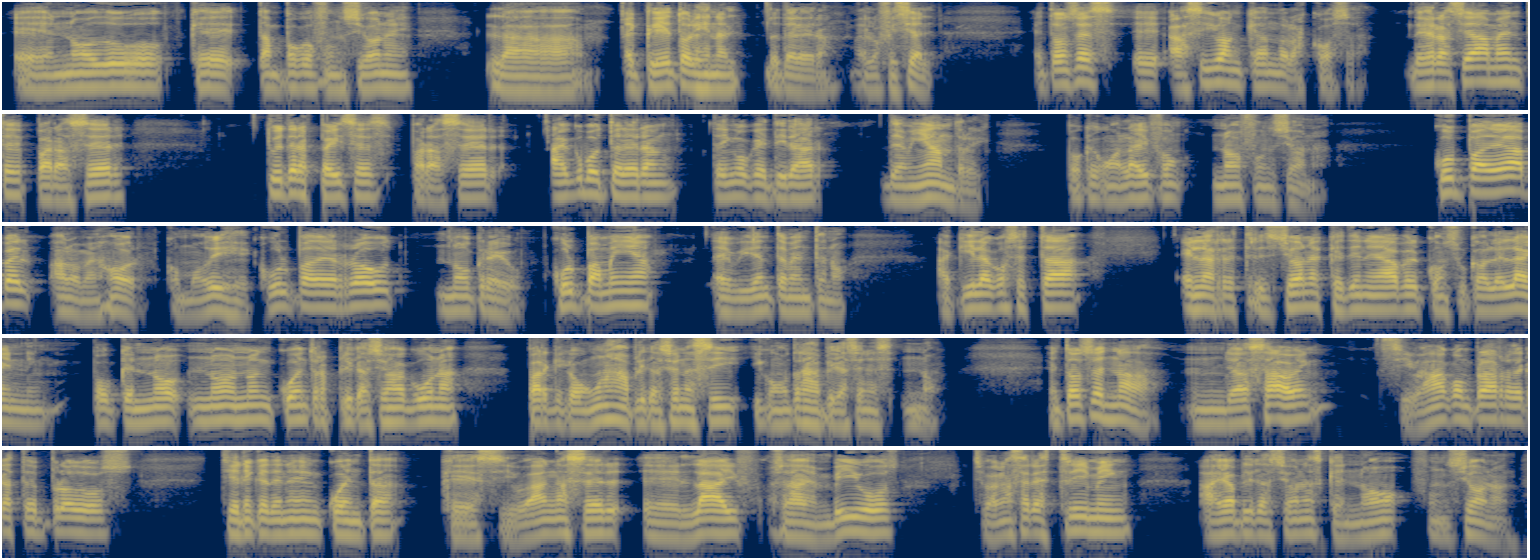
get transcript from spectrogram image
eh, no dudo que tampoco funcione la, el cliente original de Telegram, el oficial. Entonces, eh, así van quedando las cosas. Desgraciadamente, para hacer Twitter Spaces, para hacer algo por Telegram, tengo que tirar de mi Android, porque con el iPhone no funciona. Culpa de Apple, a lo mejor, como dije, culpa de Rode, no creo. Culpa mía, evidentemente no. Aquí la cosa está en las restricciones que tiene Apple con su cable Lightning porque no, no, no encuentro explicación alguna para que con unas aplicaciones sí y con otras aplicaciones no. Entonces, nada, ya saben, si van a comprar Rodecaster Pro 2, tienen que tener en cuenta que si van a hacer eh, live, o sea, en vivos, si van a hacer streaming, hay aplicaciones que no funcionan.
